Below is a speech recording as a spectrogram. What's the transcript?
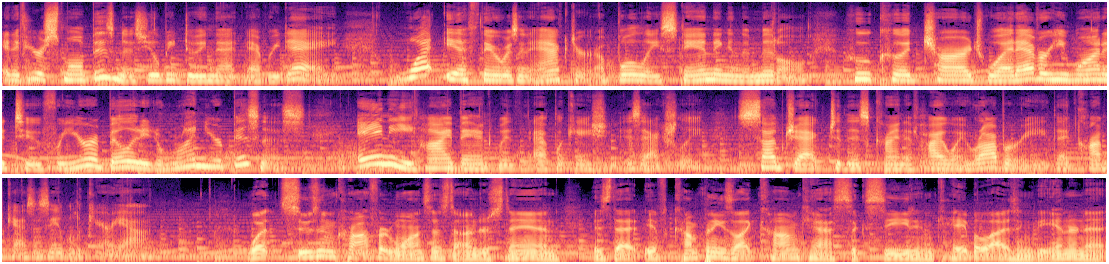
And if you're a small business, you'll be doing that every day. What if there was an actor, a bully, standing in the middle who could charge whatever he wanted to for your ability to run your business? Any high bandwidth application is actually subject to this kind of highway robbery that Comcast is able to carry out. What Susan Crawford wants us to understand is that if companies like Comcast succeed in cableizing the internet,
